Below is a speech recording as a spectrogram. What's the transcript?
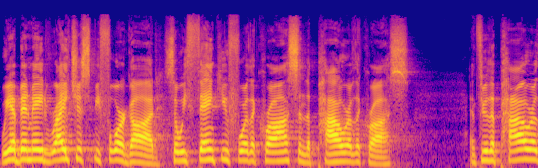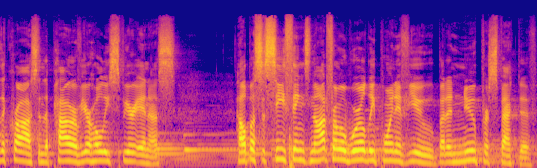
We have been made righteous before God. So we thank you for the cross and the power of the cross. And through the power of the cross and the power of your Holy Spirit in us, help us to see things not from a worldly point of view, but a new perspective.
